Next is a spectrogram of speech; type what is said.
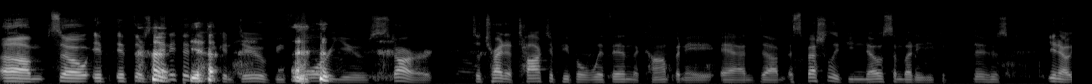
Um, so if if there's anything yeah. that you can do before you start to try to talk to people within the company and um, especially if you know somebody you could who's you know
